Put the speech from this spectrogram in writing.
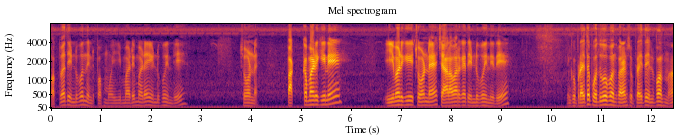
మొత్తం అయితే ఎండిపోయిందండి. పాపం ఈ మడి మడే ఎండిపోయింది. చూడండి. పక్క మడికిని ఈ మడికి చూడండి. చాలా వరకు అయితే ఎండిపోయింది ఇది. ఇంక ఇప్పుడైతే పొద్దుపోతుంది ఫ్రెండ్స్ ఇప్పుడైతే వెళ్ళిపోతున్నా.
